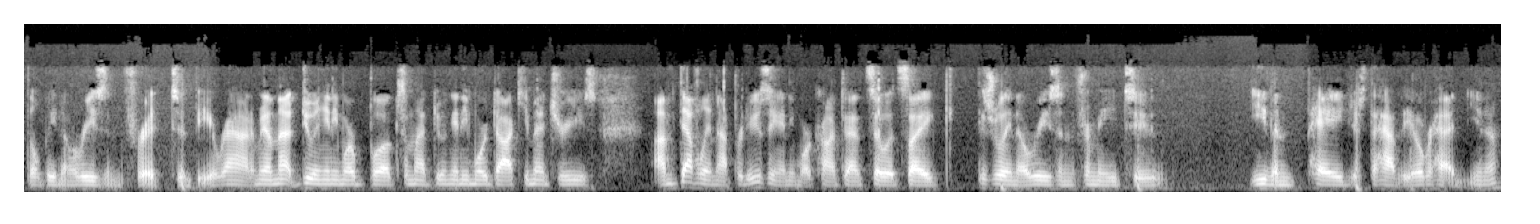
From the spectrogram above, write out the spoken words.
there'll be no reason for it to be around. I mean, I'm not doing any more books. I'm not doing any more documentaries. I'm definitely not producing any more content. So it's like there's really no reason for me to even pay just to have the overhead. You know.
